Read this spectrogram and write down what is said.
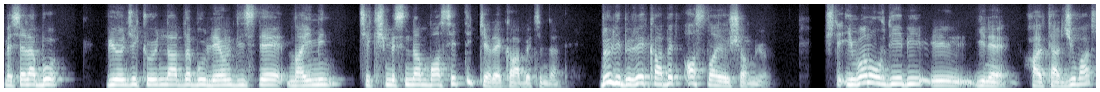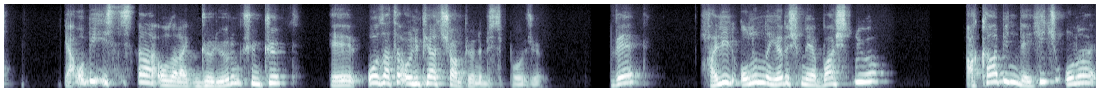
Mesela bu bir önceki oyunlarda bu Leonidis ile Naim'in çekişmesinden bahsettik ya rekabetinden. Böyle bir rekabet asla yaşamıyor. İşte Ivanov diye bir e, yine halterci var. Ya o bir istisna olarak görüyorum çünkü e, o zaten olimpiyat şampiyonu bir sporcu. Ve Halil onunla yarışmaya başlıyor. Akabinde hiç ona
